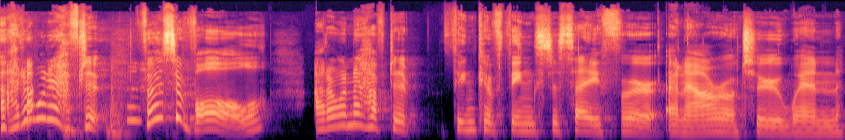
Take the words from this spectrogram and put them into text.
I don't want to have to, first of all, I don't want to have to think of things to say for an hour or two when,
